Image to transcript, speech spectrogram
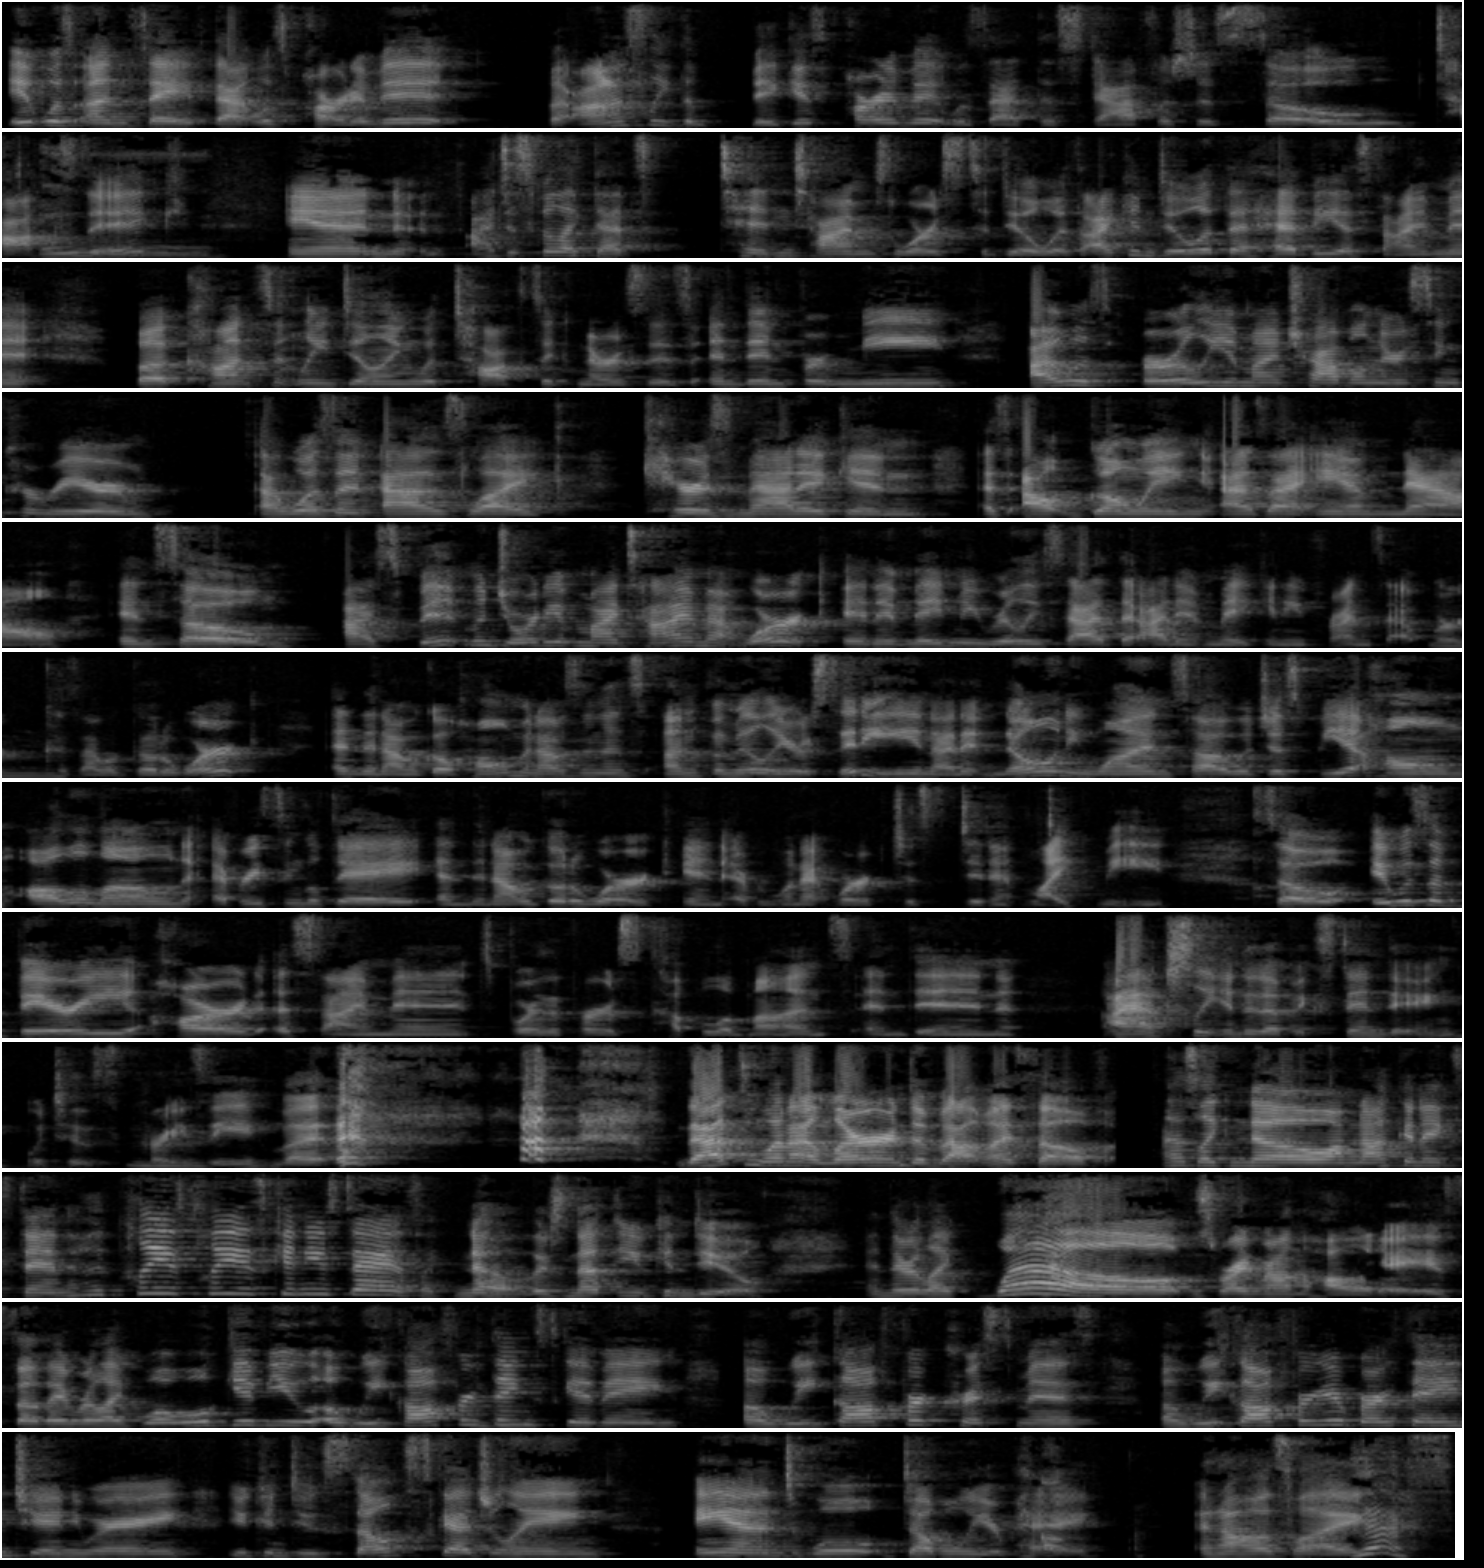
it was unsafe. That was part of it. But honestly, the biggest part of it was that the staff was just so toxic. Ooh. And I just feel like that's 10 times worse to deal with. I can deal with a heavy assignment but constantly dealing with toxic nurses. And then for me, I was early in my travel nursing career. I wasn't as like charismatic and as outgoing as I am now. And so I spent majority of my time at work and it made me really sad that I didn't make any friends at work because mm. I would go to work and then I would go home and I was in this unfamiliar city and I didn't know anyone. So I would just be at home all alone every single day. And then I would go to work and everyone at work just didn't like me. So it was a very hard assignment for the first couple of months. And then I actually ended up extending, which is mm-hmm. crazy, mm-hmm. but that's when I learned about myself. I was like, no, I'm not going to extend. Like, please, please, can you stay? I was like, no, there's nothing you can do. And they're like, well, it was right around the holidays. So they were like, well, we'll give you a week off for mm-hmm. Thanksgiving, a week off for Christmas, a week off for your birthday in January. You can do self scheduling and we'll double your pay. And I was like, Yes.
